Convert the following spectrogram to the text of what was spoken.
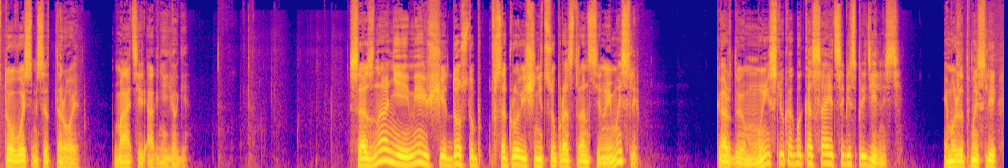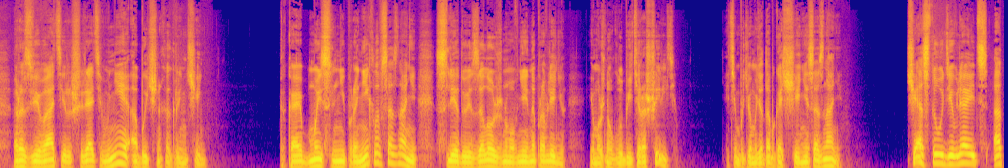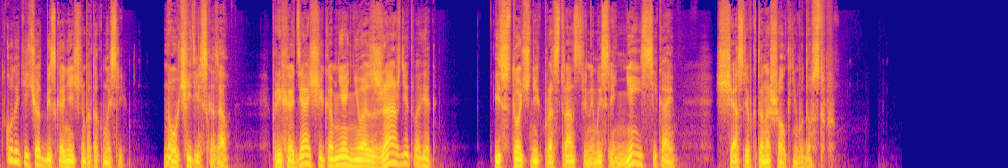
182. Матерь Агни-йоги. Сознание, имеющее доступ в сокровищницу пространственной мысли, каждую мыслью как бы касается беспредельности и может мысли развивать и расширять вне обычных ограничений. Какая бы мысль ни проникла в сознание, следуя заложенному в ней направлению, ее можно углубить и расширить. Этим путем идет обогащение сознания часто удивляетесь, откуда течет бесконечный поток мыслей. Но учитель сказал, приходящий ко мне не возжаждет вовек. Источник пространственной мысли не иссякаем. Счастлив, кто нашел к нему доступ.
